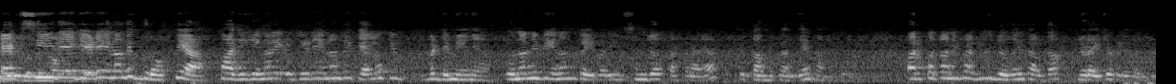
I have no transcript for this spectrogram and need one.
ਟੈਕਸੀ ਦੇ ਜਿਹੜੇ ਇਹਨਾਂ ਦੇ ਗਰੁੱਪ ਆ ਭਾਜੀ ਜਿਹਨਾਂ ਦੇ ਜਿਹੜੇ ਇਹਨਾਂ ਦੇ ਕਹਿ ਲਓ ਕਿ ਵੱਡੇ ਮੇਨ ਆ ਉਹਨਾਂ ਨੇ ਵੀ ਇਹਨਾਂ ਨੂੰ ਕਈ ਵਾਰੀ ਸਮਝੌਤਾ ਕਰਾਇਆ ਕਿ ਕੰਮ ਕਰਦੇ ਆ ਕੰਮ ਕਰੋ ਪਰ ਪਤਾ ਨਹੀਂ ਭਾਜੀ ਉਹ ਜਦੋਂ ਹੀ ਕਰਦਾ ਲੜਾਈ ਝਗੜੇ ਹੋ ਜਾਂਦੇ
